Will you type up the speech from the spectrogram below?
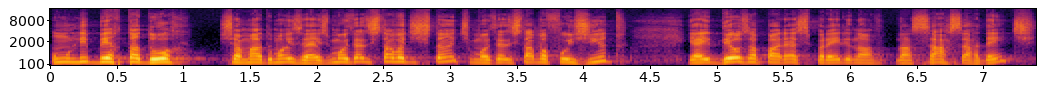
um libertador chamado Moisés. Moisés estava distante, Moisés estava fugido, e aí Deus aparece para ele na, na sarça ardente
